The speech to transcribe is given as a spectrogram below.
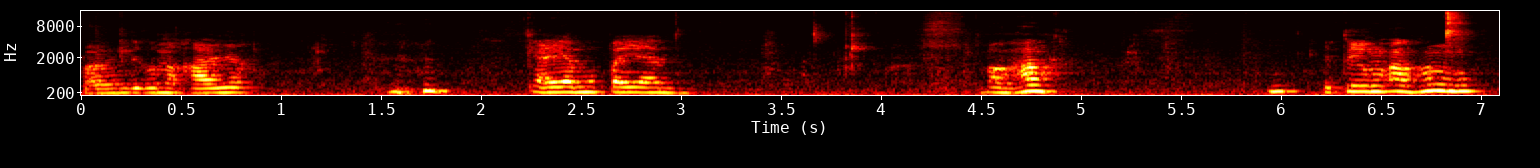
Parang hindi ko na kaya. Mo pa yan. Anghang. Ito yung anghang. oh.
